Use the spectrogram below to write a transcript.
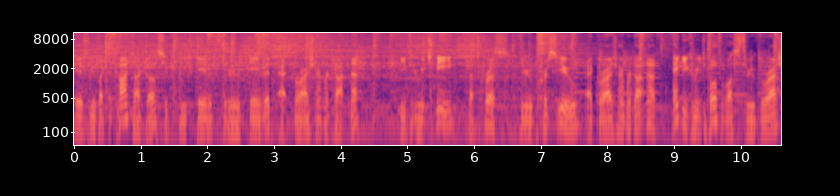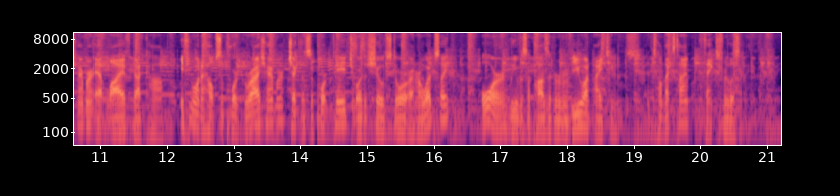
If you'd like to contact us, you can reach David through david at garagehammer.net. You can reach me, that's Chris, through chrisu at garagehammer.net. And you can reach both of us through garagehammer at live.com. If you want to help support GarageHammer, check the support page or the show store on our website, or leave us a positive review on iTunes. Until next time, thanks for listening.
